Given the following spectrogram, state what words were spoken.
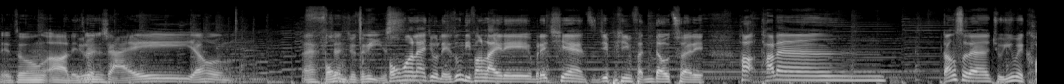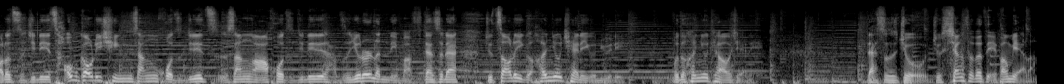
那种啊，那种债，然后，哎，凤就这个意思。凤凰男就那种地方来的，没得钱，自己凭奋斗出来的。好，他呢，当时呢，就因为靠着自己的超高的情商和自己的智商啊，和自己的啥子有点能力嘛，但是呢，就找了一个很有钱的一个女的，屋头很有条件的。但是就就享受到这方面了。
